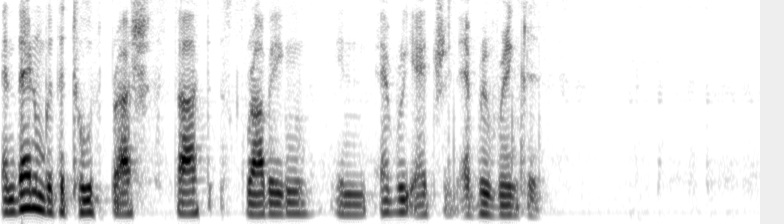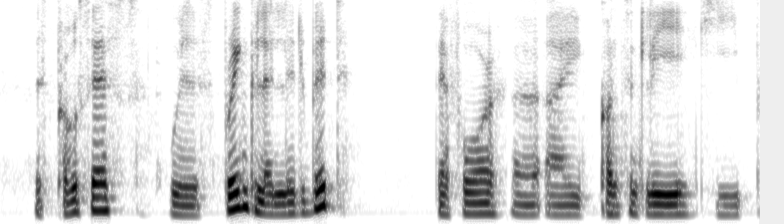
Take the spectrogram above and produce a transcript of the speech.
and then with the toothbrush start scrubbing in every edge and every wrinkle. This process will sprinkle a little bit Therefore, uh, I constantly keep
